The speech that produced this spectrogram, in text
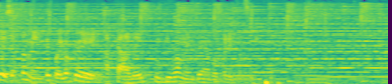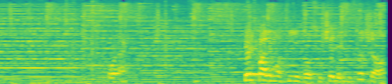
che è esattamente quello che accade continuamente nella bocca dei pazienti. Ora, per quale motivo succede tutto ciò?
